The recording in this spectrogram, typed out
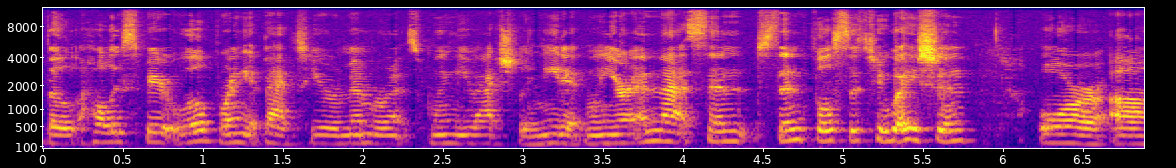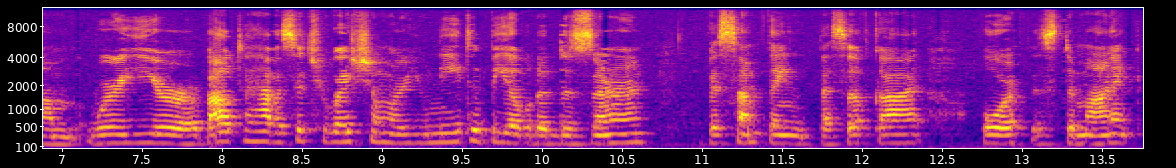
the Holy Spirit will bring it back to your remembrance when you actually need it. When you're in that sin, sinful situation or um, where you're about to have a situation where you need to be able to discern if it's something that's of God or if it's demonic,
